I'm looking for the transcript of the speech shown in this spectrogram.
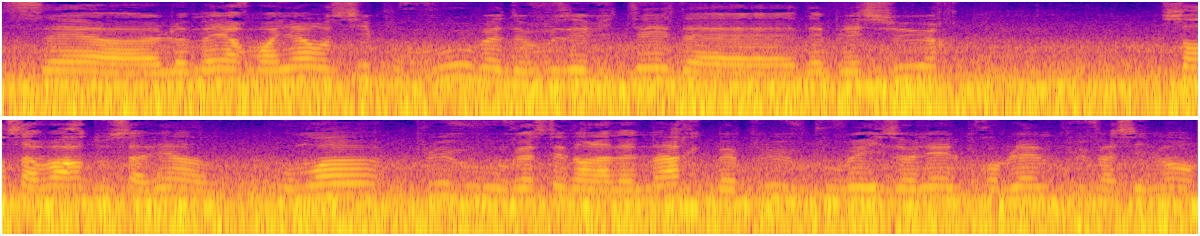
C'est euh, le meilleur moyen aussi pour vous ben, de vous éviter des, blessures sans savoir d'où ça vient. Au moins, plus vous restez dans la même marque, ben, plus vous pouvez isoler le problème plus facilement.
